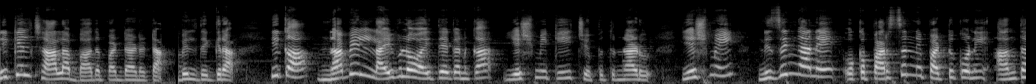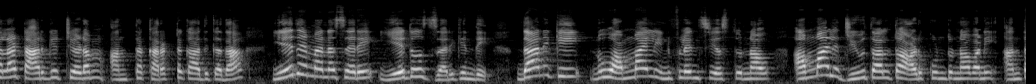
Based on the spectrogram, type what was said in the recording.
నిఖిల్ చాలా బాధపడ్డాడట. బిల్ దగ్గర ఇక నబిల్ లైవ్లో అయితే గనక యష్మికి చెప్తున్నాడు యష్మి నిజంగానే ఒక పర్సన్ని పట్టుకొని అంతలా టార్గెట్ చేయడం అంత కరెక్ట్ కాదు కదా? ఏదేమైనా సరే ఏదో జరిగింది. దానికి నువ్వు అమ్మాయిలు ఇన్ఫ్లుయెన్స్ చేస్తున్నావు అమ్మాయిల జీవితాలతో ఆడుకుంటున్నావని అంత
